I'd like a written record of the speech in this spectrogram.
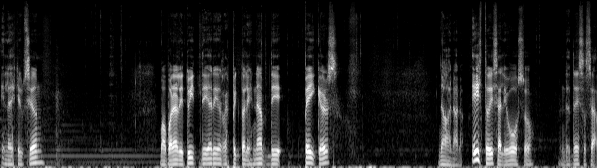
en la descripción. Vamos a ponerle tweet de Ari respecto al snap de Pakers. No, no, no. Esto es alevoso. ¿Entendés? O sea,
